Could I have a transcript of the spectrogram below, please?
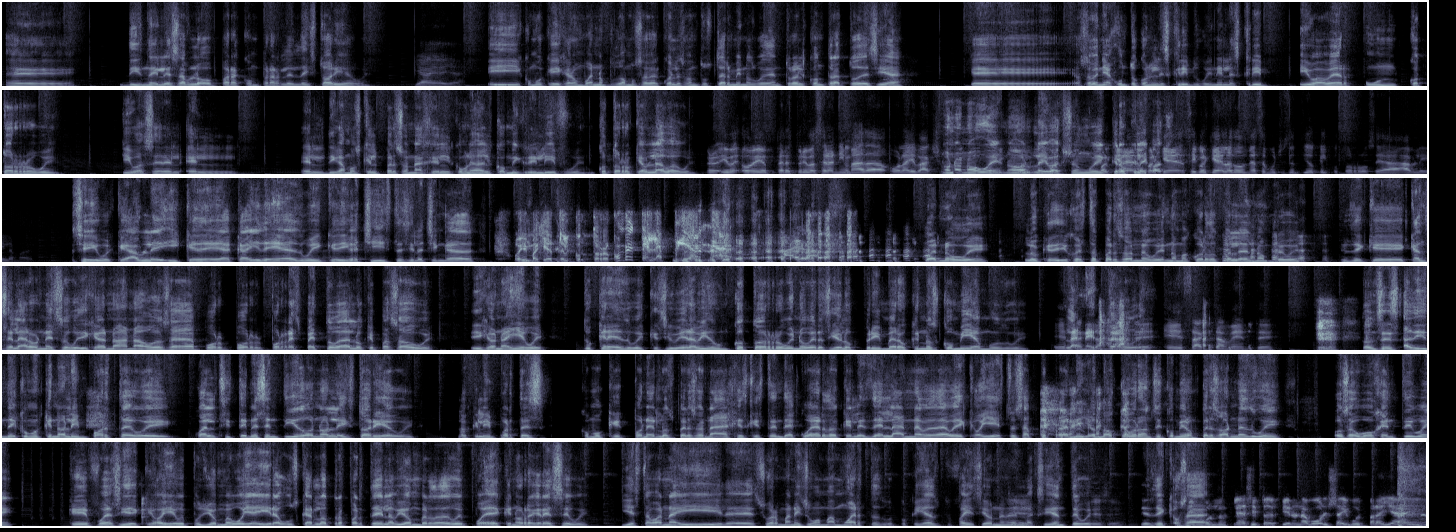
Eh, Disney les habló para comprarles la historia, güey. Ya, ya, ya. Y como que dijeron, bueno, pues vamos a ver cuáles son tus términos, güey. Dentro del contrato decía que, o sea, venía junto con el script, güey. En el script iba a haber un cotorro, güey. Que iba a ser el, el, el, digamos que el personaje, el, ¿cómo le llama? El comic relief, güey. Un cotorro que hablaba, güey. Pero, iba- oye, pero, pero iba a ser animada o live action. No, no, no, güey. No, live action, güey. Creo que live action. Sí, cualquiera de las dos me hace mucho sentido que el cotorro sea hable y la madre. Sí, güey, que hable y que dé acá ideas, güey. Que diga chistes y la chingada. Oye, imagínate el cotorro, cómete la pierna. Bueno, güey, lo que dijo esta persona, güey, no me acuerdo cuál era el nombre, güey, es de que cancelaron eso, güey. Dijeron, no, no, o sea, por, por, por respeto, ¿verdad? Lo que pasó, güey. Y dijeron, oye, güey, ¿tú crees, güey, que si hubiera habido un cotorro, güey, no hubiera sido lo primero que nos comíamos, güey? La neta, Exactamente, Exactamente. Entonces, a Disney como que no le importa, güey, cuál, si tiene sentido o no la historia, güey. Lo que le importa es como que poner los personajes que estén de acuerdo, que les dé lana, ¿verdad, güey? Oye, esto es apto para niños. No, cabrón, se comieron personas, güey. O sea, hubo gente, güey, que fue así de que, oye, güey, pues yo me voy a ir a buscar la otra parte del avión, ¿verdad, güey? Puede que no regrese, güey. Y estaban ahí eh, su hermana y su mamá muertas, güey, porque ellas fallecieron en Sí. el accidente, güey. Sí, sí. O sea, Ponme un pedacito de piel en una bolsa y voy para allá. Y...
